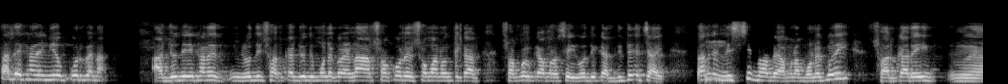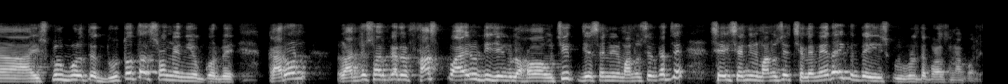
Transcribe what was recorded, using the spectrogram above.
তাহলে এখানে নিয়োগ করবে না। আর যদি এখানে যদি সরকার যদি মনে করে না সকলের সমান অধিকার সকলকে আমরা সেই অধিকার দিতে চাই তাহলে নিশ্চিতভাবে আমরা মনে করি সরকার এই স্কুলগুলোতে দ্রুততার সঙ্গে নিয়োগ করবে। কারণ রাজ্য সরকারের ফার্স্ট প্রায়োরিটি যেগুলো হওয়া উচিত যে শ্রেণির মানুষের কাছে সেই শ্রেণির মানুষের ছেলে মেয়েরাই কিন্তু এই স্কুলগুলোতে পড়াশোনা করে।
